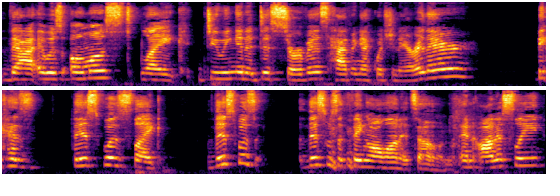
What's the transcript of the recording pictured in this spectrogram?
that it was almost like doing it a disservice having Ecuagenera there because this was like, this was, this was a thing all on its own. And honestly,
